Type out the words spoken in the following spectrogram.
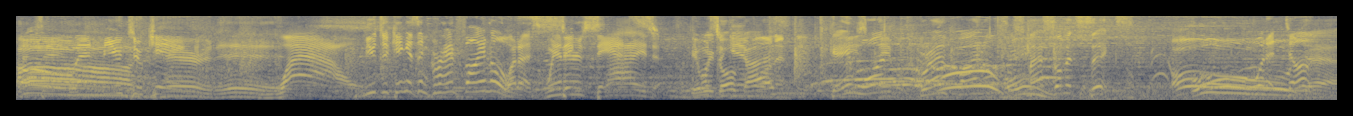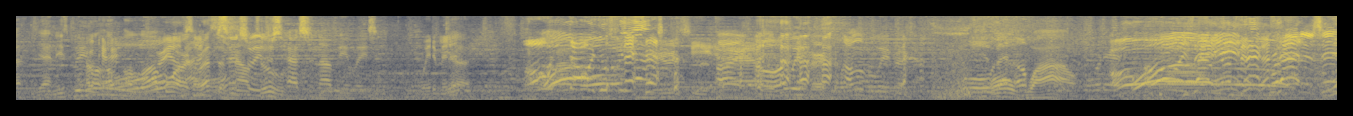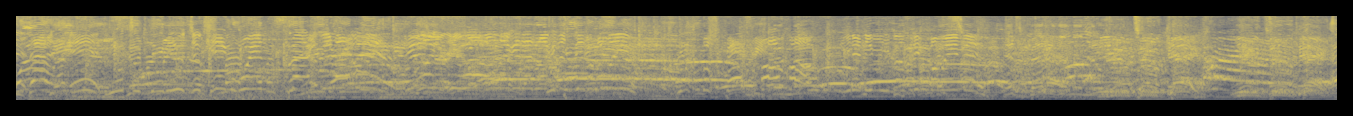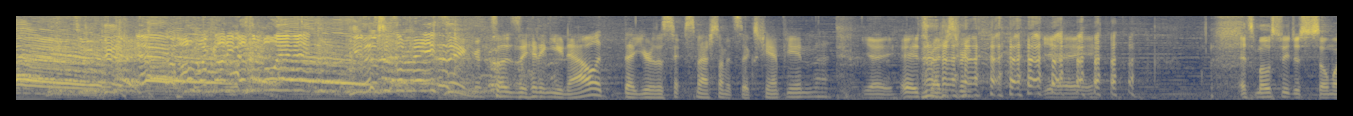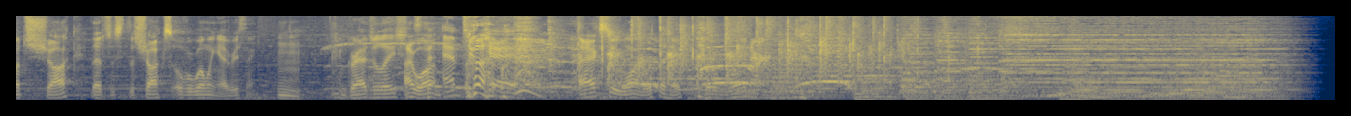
Oh, and oh. Mewtwo King. There it is. Wow. Mew2King is in grand final. What a Winner's sick side. Here we go, guys. one. Game one, grand final, Smash Summit 6. Oh, what a dunk. Yeah, yeah, and he's being a- Okay. a, a lot Great more aggressive now, Essentially, too. just has to not be lazy. Wait a Yeah. minute. Oh, no, you snapped. All right, I'm a believer. I'm a believer. Oh, wow. Oh, oh, is that So is it hitting you now that you're the Smash Summit 6 champion? Yay. It's registering? Yay. it's mostly just so much shock that just the shock's overwhelming everything. Hmm. Congratulations I won. to MTK, I actually won. What the heck? the winner.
